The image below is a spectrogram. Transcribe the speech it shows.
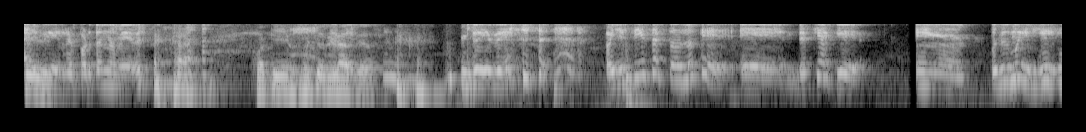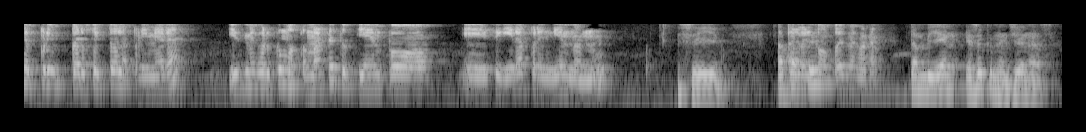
Ay, sí, reportándome. Joaquín, muchas gracias. Oye, sí, exacto, es lo que eh, decía que eh, pues es muy difícil ser perfecto a la primera y es mejor como tomarte tu tiempo, eh, seguir aprendiendo, ¿no? Sí. Aparte, ver cómo puedes mejorar. También eso que mencionas,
